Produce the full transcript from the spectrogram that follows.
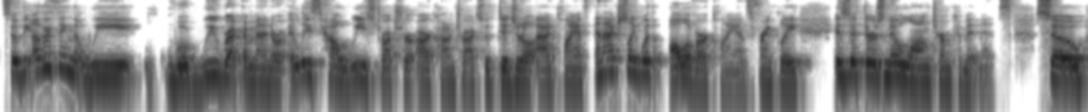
So the other thing that we will we recommend, or at least how we structure our contracts with digital ad clients, and actually with all of our clients, frankly, is that there's no long-term commitments. So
